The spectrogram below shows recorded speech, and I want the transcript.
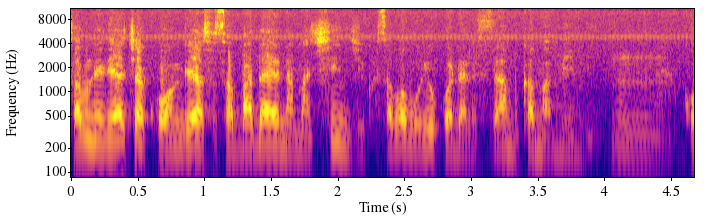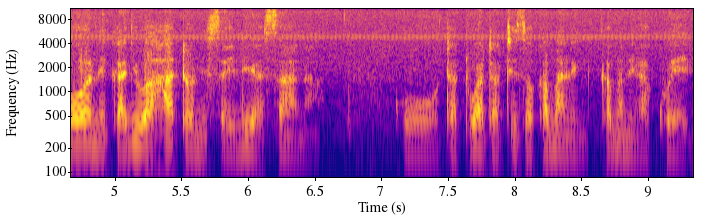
sababu niliacha kuongea sasa baadaye na Machinji kwa sababu yuko Dar es Salaam kama mimi. Mm. Kwa hiyo nikajua hata unisaidia sana kutatua tatizo kama ni, kama ni la kweli.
